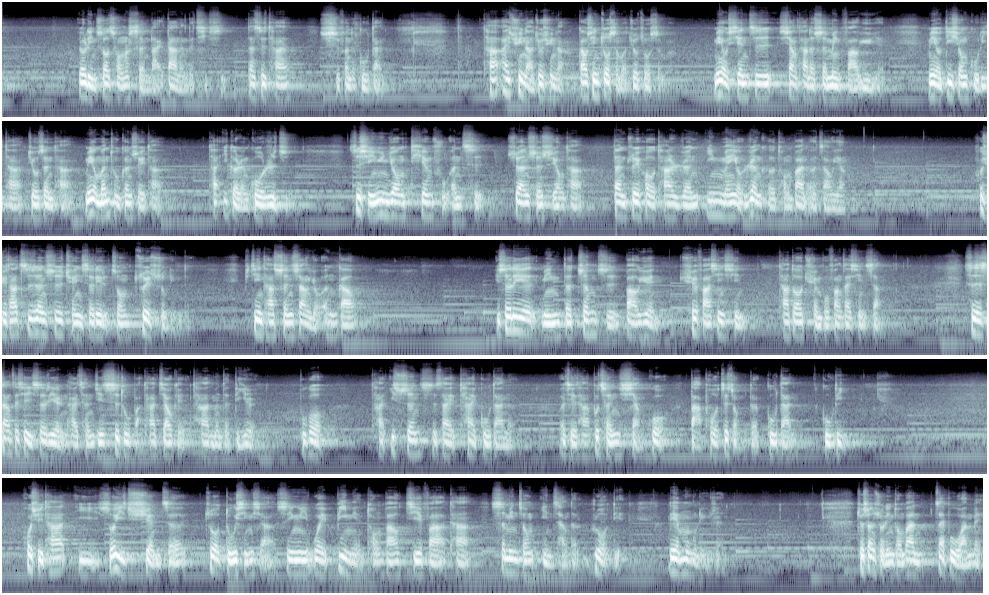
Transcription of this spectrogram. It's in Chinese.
又领受从神来大能的启示，但是他十分的孤单。他爱去哪就去哪，高兴做什么就做什么，没有先知向他的生命发预言，没有弟兄鼓励他、纠正他，没有门徒跟随他，他一个人过日子，自行运用天赋恩赐。虽然神使用他，但最后他仍因没有任何同伴而遭殃。或许他自认是全以色列中最属灵的，毕竟他身上有恩高。以色列民的争执、抱怨、缺乏信心，他都全部放在心上。事实上，这些以色列人还曾经试图把他交给他们的敌人。不过，他一生实在太孤单了。而且他不曾想过打破这种的孤单孤立。或许他以所以选择做独行侠，是因为为避免同胞揭发他生命中隐藏的弱点——恋慕女人。就算属灵同伴再不完美，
